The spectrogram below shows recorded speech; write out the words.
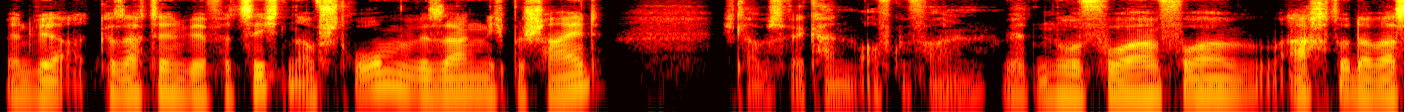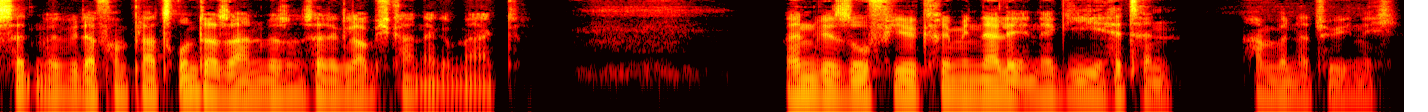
Wenn wir gesagt hätten, wir verzichten auf Strom, wir sagen nicht Bescheid, ich glaube, es wäre keinem aufgefallen. Wir hätten nur vor, vor acht oder was hätten wir wieder vom Platz runter sein müssen. Das hätte, glaube ich, keiner gemerkt. Wenn wir so viel kriminelle Energie hätten, haben wir natürlich nicht.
